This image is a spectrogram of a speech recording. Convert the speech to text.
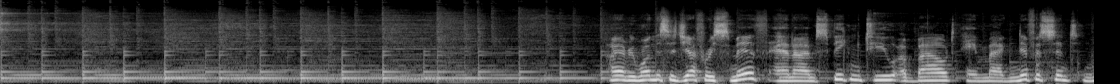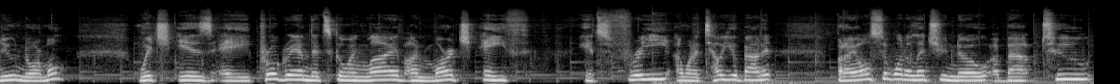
Hi, everyone. This is Jeffrey Smith, and I'm speaking to you about a magnificent new normal, which is a program that's going live on March 8th. It's free. I want to tell you about it, but I also want to let you know about two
